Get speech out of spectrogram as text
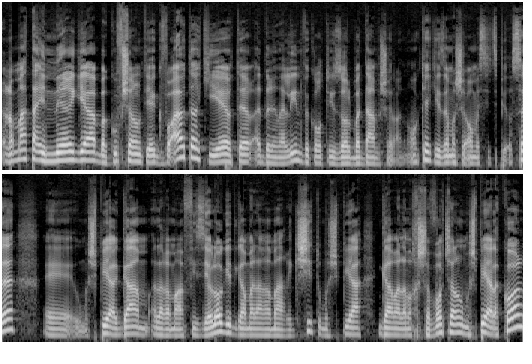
רמת האנרגיה בגוף שלנו תהיה גבוהה יותר, כי יהיה יותר אדרנלין וקורטיזול בדם שלנו, אוקיי? כי זה מה שעומס עצבי עושה. אה, הוא משפיע גם על הרמה הפיזיולוגית, גם על הרמה הרגשית, הוא משפיע גם על המחשבות שלנו, הוא משפיע על הכל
